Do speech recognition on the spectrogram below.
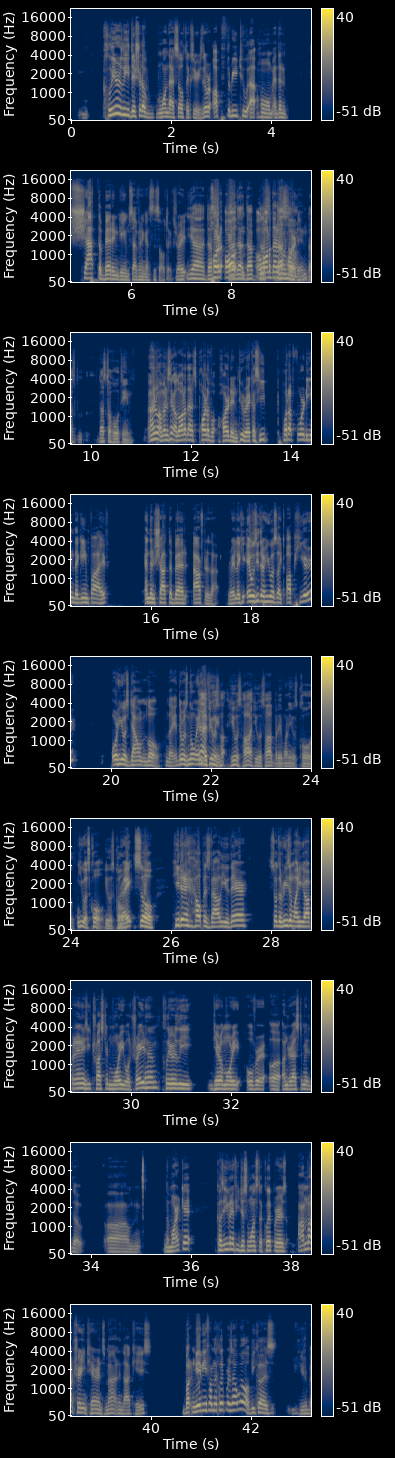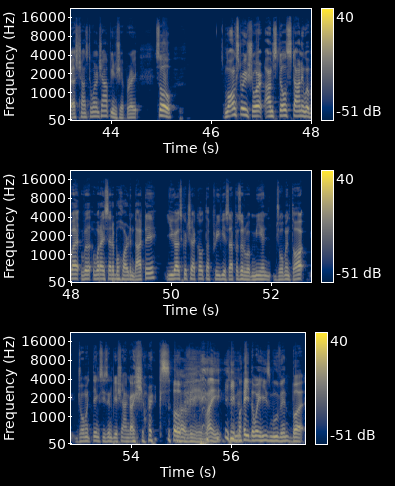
clearly they should have won that Celtics series. They were up 3 2 at home and then shat the bed in game seven against the Celtics, right? Yeah, that's Part- all- that, that, a lot of that is on the- Harden. That's that's the whole team. I know. I'm gonna say a lot of that is part of Harden too, right? Because he put up 40 in the game five, and then shot the bed after that, right? Like it was either he was like up here, or he was down low. Like there was no in yeah, if he between. was hot, he was hot, he was hot, but when he was cold, he was cold. He was cold. right? So he didn't help his value there. So the reason why he opted in is he trusted Morey will trade him. Clearly, Daryl Morey over uh, underestimated the um the market because even if he just wants the Clippers, I'm not trading Terance Mann in that case. But maybe if I'm the Clippers, I will because your best chance to win a championship, right? So, long story short, I'm still standing with what, with what I said about Harden that day. You guys could check out that previous episode what me and Joman thought. Joman thinks he's gonna be a Shanghai Shark, so oh, I mean, he might. he might the way he's moving, but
